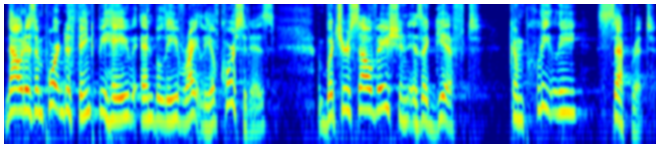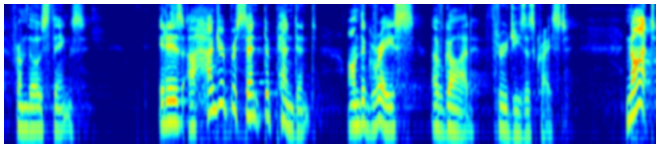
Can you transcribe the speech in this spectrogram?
Now, it is important to think, behave, and believe rightly. Of course it is. But your salvation is a gift completely separate from those things. It is 100% dependent on the grace of God through Jesus Christ. Not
